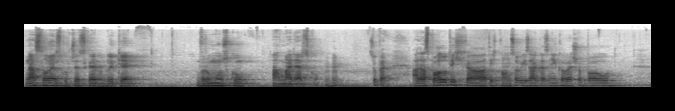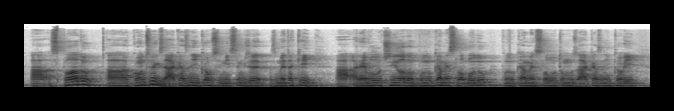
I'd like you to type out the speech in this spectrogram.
Na Slovensku, v Českej republike, v Rumunsku a v Maďarsku. Uh-huh. Super. A teraz z pohľadu tých, eh, tých koncových zákazníkov e-shopov? A z pohľadu a, koncových zákazníkov si myslím, že sme takí a, revoluční, lebo ponúkame slobodu, ponúkame slobodu tomu zákazníkovi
